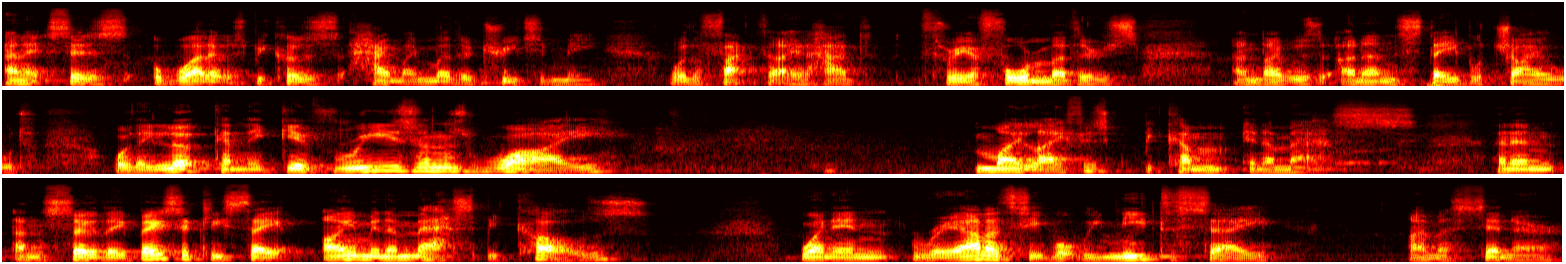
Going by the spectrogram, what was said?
And it says, well, it was because how my mother treated me, or the fact that I had three or four mothers and I was an unstable child, or they look and they give reasons why my life has become in a mess. And, in, and so they basically say, I'm in a mess because, when in reality, what we need to say, I'm a sinner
